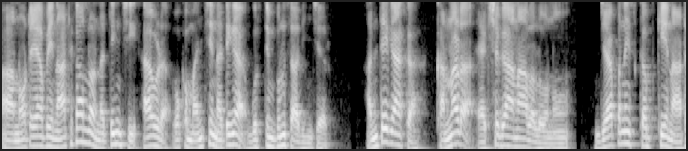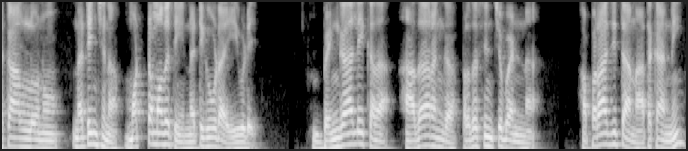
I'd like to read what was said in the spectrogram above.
ఆ నూట యాభై నాటకాల్లో నటించి ఆవిడ ఒక మంచి నటిగా గుర్తింపును సాధించారు. అంతేగాక కన్నడ యక్షగానాలలోనూ జాపనీస్ కబ్కి నాటకాలలోనూ నటించిన మొట్టమొదటి నటి కూడా ఈవిడే. బెంగాలీ కథ ఆధారంగా ప్రదర్శించబడిన అపరాజిత నాటకాన్ని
